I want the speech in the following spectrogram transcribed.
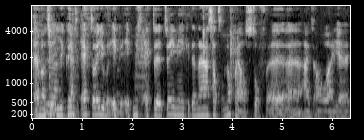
en want je, je kunt echt, hoor, je, ik, ik moest echt eh, twee weken daarna zat er nog wel stof uit allerlei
